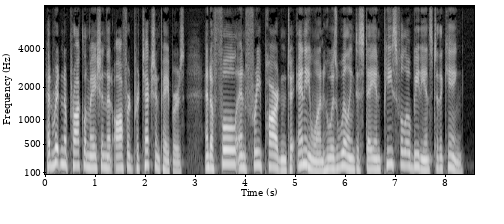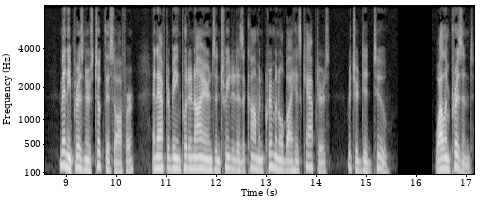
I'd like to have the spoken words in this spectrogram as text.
had written a proclamation that offered protection papers and a full and free pardon to anyone who was willing to stay in peaceful obedience to the king. Many prisoners took this offer, and after being put in irons and treated as a common criminal by his captors, Richard did too. While imprisoned,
